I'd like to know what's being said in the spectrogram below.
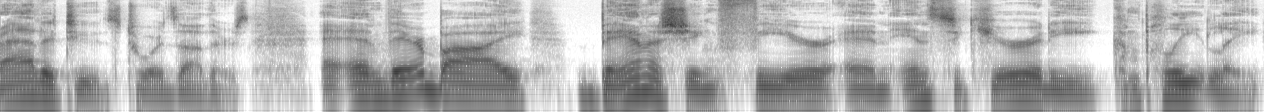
attitudes towards others, and thereby banishing fear and insecurity completely.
